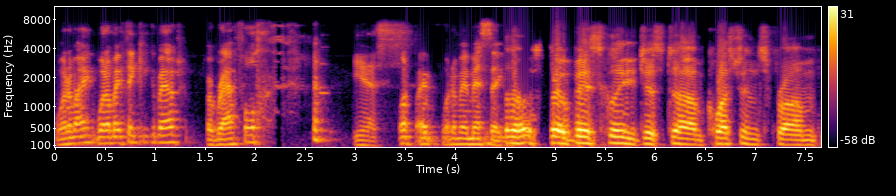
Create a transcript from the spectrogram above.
What am I what am I thinking about? A raffle? Yes. What am I what am I missing? So, so basically, just um, questions from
